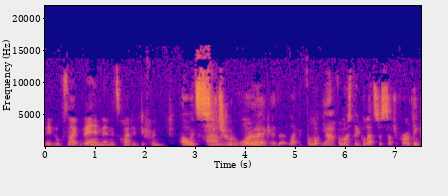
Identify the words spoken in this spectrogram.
it looks like then and it's quite a different Oh, it's such Um, good work. Like for mo- yeah, for most people, that's just such a foreign thing.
